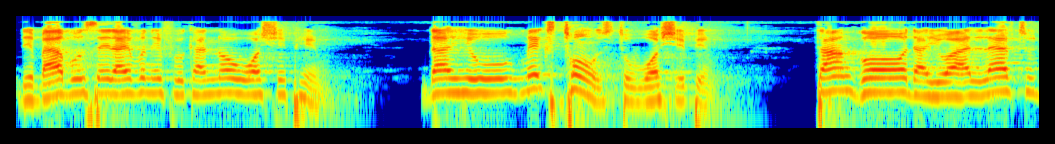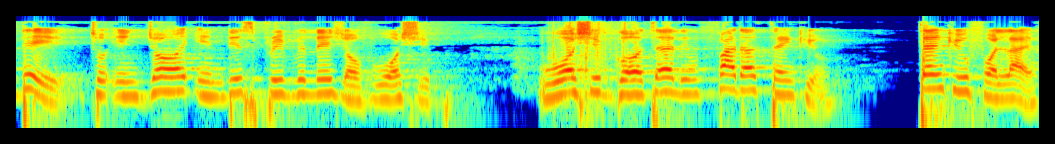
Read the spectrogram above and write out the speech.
The Bible said that even if we cannot worship Him, that He will make stones to worship Him. Thank God that you are alive today to enjoy in this privilege of worship. Worship God. Tell Him, Father, thank you. Thank you for life.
